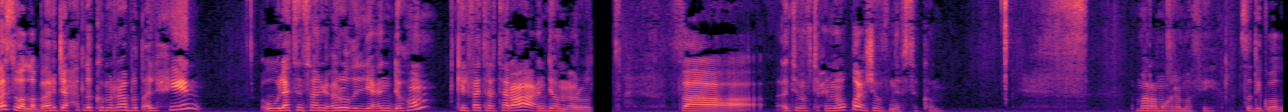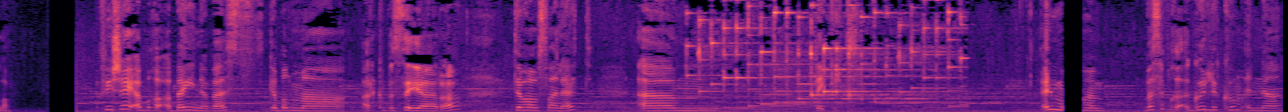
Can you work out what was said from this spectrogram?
بس والله برجع أحط لكم الرابط الحين ولا تنسون العروض اللي عندهم. كل فترة ترى عندهم عروض. فأنتم افتحوا الموقع وشوفوا بنفسكم. مرة مغرمة فيه. صدق والله. في شيء أبغى أبينه بس قبل ما أركب السيارة. توها وصلت. أم... دقيقة المهم بس أبغى أقول لكم إنه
